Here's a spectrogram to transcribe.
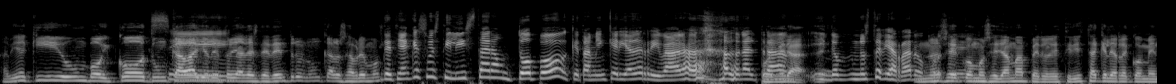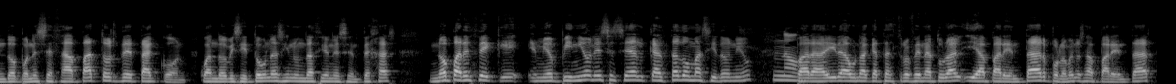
Había aquí un boicot, un Sí. caballo de Troya desde dentro, nunca lo sabremos. Decían que su estilista era un topo que también quería derribar a, Donald Pues Trump. mira, y no, no estaría raro. No sé cómo se llama, pero el estilista que le recomendó ponerse zapatos de tacón cuando visitó unas inundaciones en Texas, no parece que, en mi opinión, ese sea el calzado más idóneo No. para ir a una catástrofe natural y aparentar, por lo menos aparentar,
